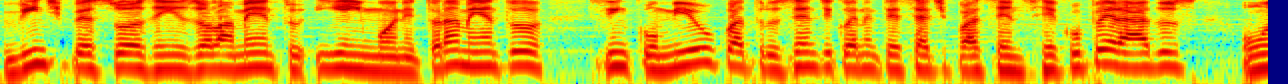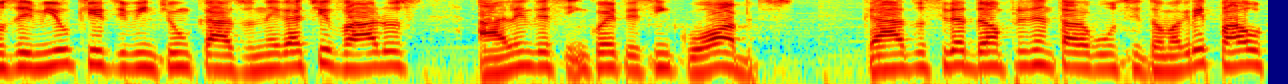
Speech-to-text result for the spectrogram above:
20 pessoas em isolamento e em monitoramento, 5.447 pacientes recuperados, 11.521 casos negativados, além de 55 óbitos. Caso o cidadão apresentar algum sintoma gripal,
